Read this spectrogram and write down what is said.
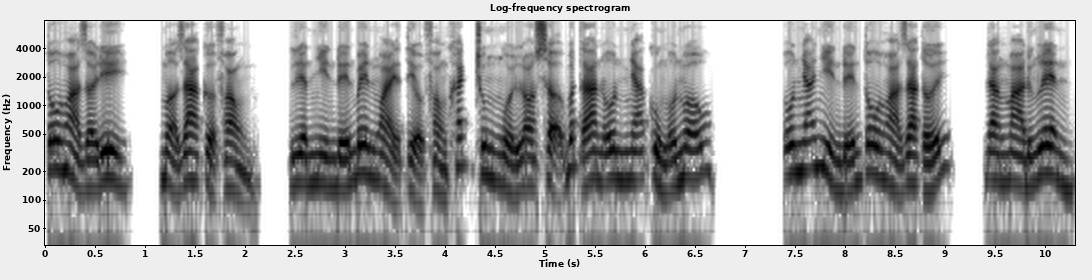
Tô Hòa rời đi, mở ra cửa phòng, liền nhìn đến bên ngoài tiểu phòng khách chung ngồi lo sợ bất an ôn nhã cùng ôn mẫu. Ôn nhã nhìn đến Tô Hòa ra tới, đang mà đứng lên,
